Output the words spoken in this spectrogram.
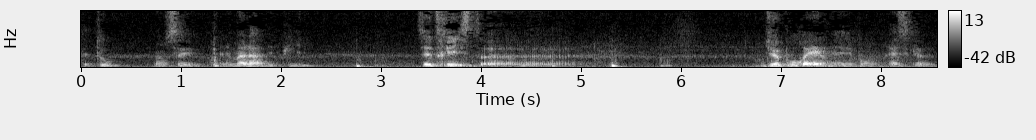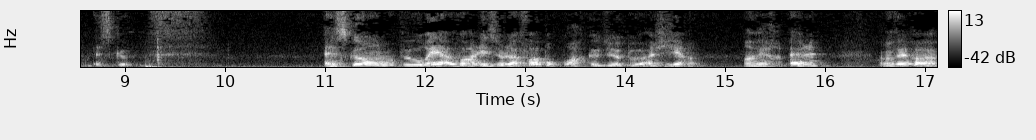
c'est tout. On sait, elle est malade, et puis c'est triste. Euh, Dieu pourrait, mais bon, est-ce que, est-ce que, est-ce qu'on pourrait avoir les yeux de la foi pour croire que Dieu peut agir envers elle, envers, euh,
